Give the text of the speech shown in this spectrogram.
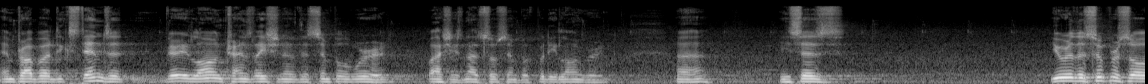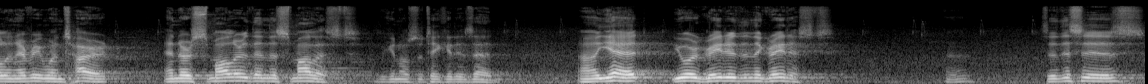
And Prabhupada extends it, very long translation of the simple word. Vashi is not so simple, pretty long word. Uh, he says, You are the super soul in everyone's heart and are smaller than the smallest. We can also take it as that. Uh, yet, you are greater than the greatest. So, this is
